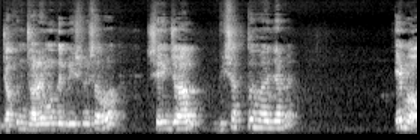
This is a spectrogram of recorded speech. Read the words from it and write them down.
যখন জলের মধ্যে বিষ মিশাবো, সেই জল বিষাক্ত হয়ে যাবে এবং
